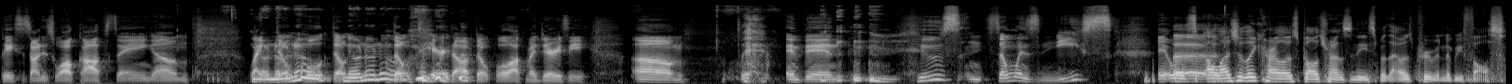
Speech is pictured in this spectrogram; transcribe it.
bases on his walk off, saying, um, "Like No, no, don't no. pull, don't No, no, no." don't tear it off, don't pull off my jersey." Um, and then who's someone's niece? It was Uh, allegedly Carlos Beltran's niece, but that was proven to be false.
